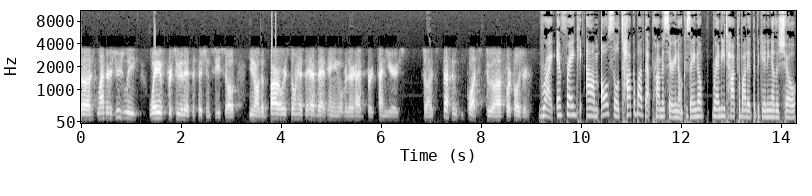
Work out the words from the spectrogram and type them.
the lenders usually waive pursuit of that deficiency. So, you know, the borrowers don't have to have that hanging over their head for 10 years. So it's definitely plus to uh, foreclosure. Right. And Frank, um, also talk about that promissory note because I know Randy talked about it at the beginning of the show.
